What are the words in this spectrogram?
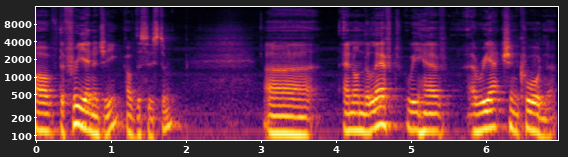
of the free energy of the system. Uh, and on the left, we have a reaction coordinate.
